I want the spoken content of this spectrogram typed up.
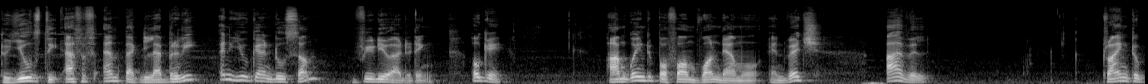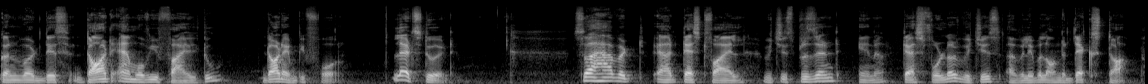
to use the FFmpeg library and you can do some video editing. Okay, I'm going to perform one demo in which I will trying to convert this .mov file to .mp4. Let's do it. So I have a, a, test file which is present in a test folder which is available on the desktop.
